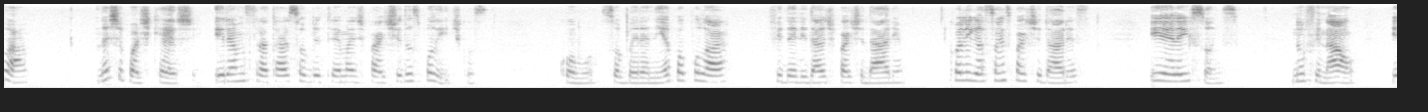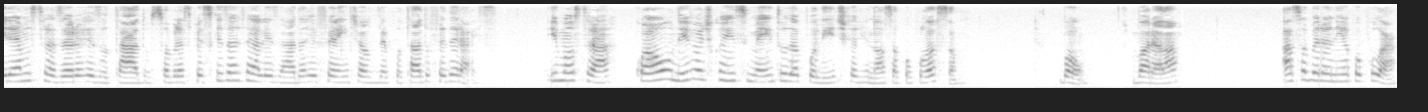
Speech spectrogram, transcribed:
Olá! Neste podcast, iremos tratar sobre o tema de partidos políticos, como soberania popular, fidelidade partidária, coligações partidárias e eleições. No final, iremos trazer o resultado sobre as pesquisas realizadas referente aos deputados federais e mostrar qual o nível de conhecimento da política de nossa população. Bom, bora lá? A soberania popular.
